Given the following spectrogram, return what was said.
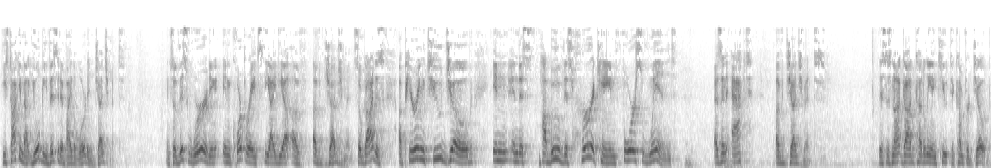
He's talking about you'll be visited by the Lord in judgment. And so this word incorporates the idea of, of judgment. So God is appearing to Job in, in this haboob, this hurricane force wind as an act of judgment. This is not God cuddly and cute to comfort Job.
